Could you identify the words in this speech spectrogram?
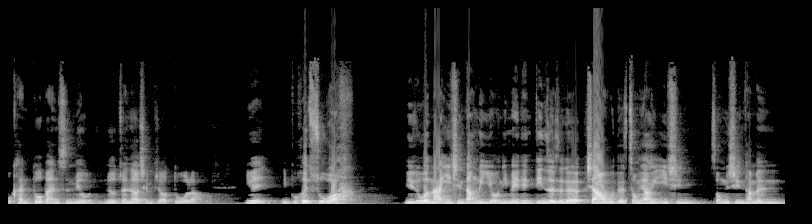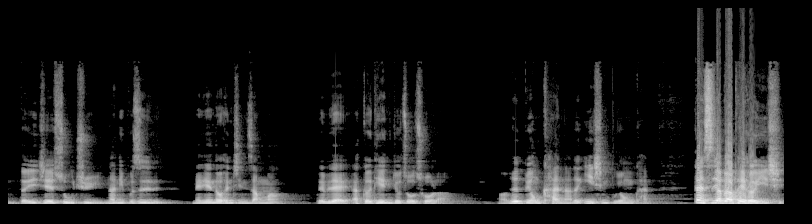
我看多半是没有没有赚到钱比较多啦，因为你不会做啊。你如果拿疫情当理由，你每天盯着这个下午的中央疫情中心他们的一些数据，那你不是每天都很紧张吗？对不对？那隔天你就做错了啊，所以不用看呐，这疫情不用看。但是要不要配合疫情？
